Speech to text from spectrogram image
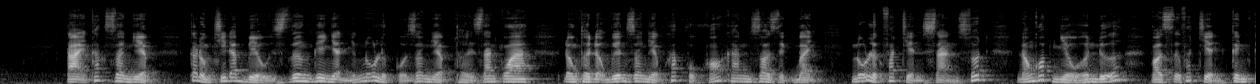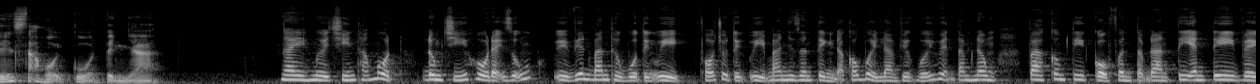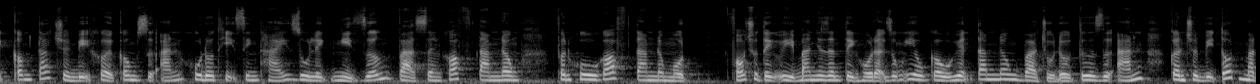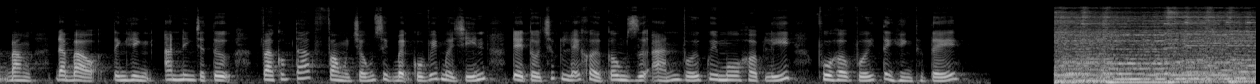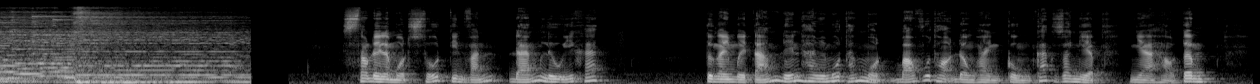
Tại các doanh nghiệp, các đồng chí đã biểu dương ghi nhận những nỗ lực của doanh nghiệp thời gian qua, đồng thời động viên doanh nghiệp khắc phục khó khăn do dịch bệnh, nỗ lực phát triển sản xuất, đóng góp nhiều hơn nữa vào sự phát triển kinh tế xã hội của tỉnh nhà. Ngày 19 tháng 1, đồng chí Hồ Đại Dũng, Ủy viên Ban Thường vụ tỉnh ủy, Phó Chủ tịch Ủy ban Nhân dân tỉnh đã có buổi làm việc với huyện Tam Nông và công ty cổ phần tập đoàn TNT về công tác chuẩn bị khởi công dự án khu đô thị sinh thái du lịch nghỉ dưỡng và sân golf Tam Nông, phân khu golf Tam Nông 1. Phó Chủ tịch Ủy ban Nhân dân tỉnh Hồ Đại Dũng yêu cầu huyện Tam Nông và chủ đầu tư dự án cần chuẩn bị tốt mặt bằng, đảm bảo tình hình an ninh trật tự và công tác phòng chống dịch bệnh COVID-19 để tổ chức lễ khởi công dự án với quy mô hợp lý, phù hợp với tình hình thực tế. Sau đây là một số tin vắn đáng lưu ý khác. Từ ngày 18 đến 21 tháng 1, báo Phú Thọ đồng hành cùng các doanh nghiệp, nhà hảo tâm,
